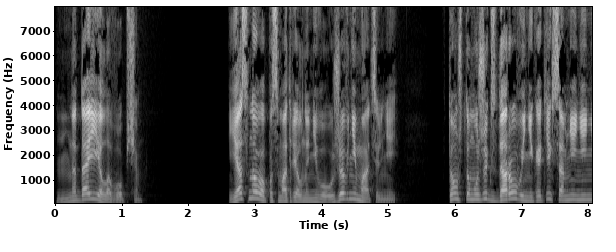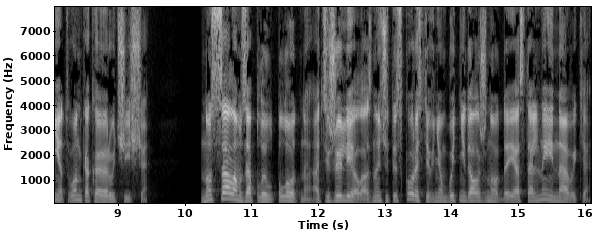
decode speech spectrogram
«Надоело, в общем». Я снова посмотрел на него, уже внимательней. В том, что мужик здоровый, никаких сомнений нет, вон какая ручища. Но салом заплыл плотно, отяжелел, а значит и скорости в нем быть не должно, да и остальные навыки.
